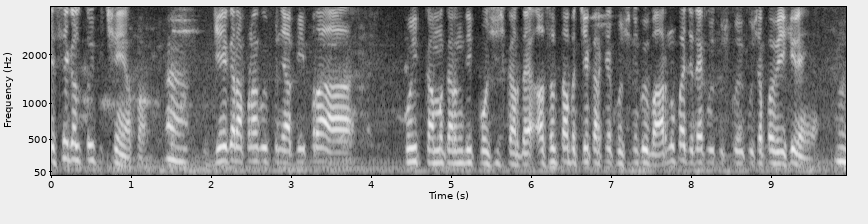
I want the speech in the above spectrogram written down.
ਐਸੇ ਗੱਲ ਤੋਂ ਹੀ ਪਿੱਛੇ ਆ ਆਪਾਂ। ਹਾਂ। ਜੇਕਰ ਆਪਣਾ ਕੋਈ ਪੰਜਾਬੀ ਭਰਾ ਕੋਈ ਕੰਮ ਕਰਨ ਦੀ ਕੋਸ਼ਿਸ਼ ਕਰਦਾ ਹੈ ਅਸਲ ਤਾਂ ਬੱਚੇ ਕਰਕੇ ਖੁਸ਼ ਨਹੀਂ ਕੋਈ ਬਾਹਰ ਨੂੰ ਭੱਜ ਰਿਹਾ ਕੋਈ ਕੁਝ ਕੋਈ ਕੁਝ ਆਪਾਂ ਵੇਖ ਹੀ ਰਹੇ ਹਾਂ।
